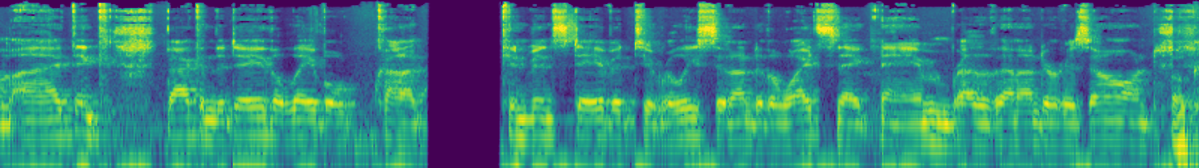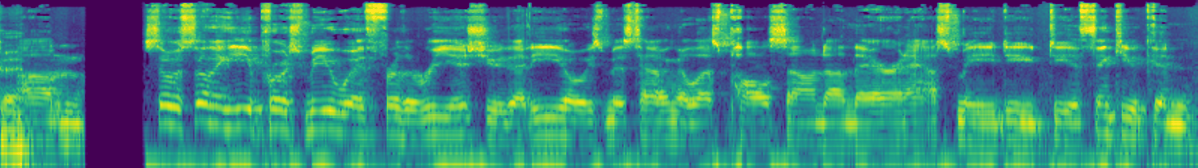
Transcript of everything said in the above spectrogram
Um, I think back in the day, the label kind of convinced David to release it under the Whitesnake name rather than under his own. Okay. So it was something he approached me with for the reissue that he always missed having a Les Paul sound on there and asked me, do you, do you think you can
